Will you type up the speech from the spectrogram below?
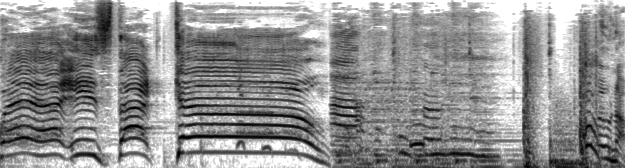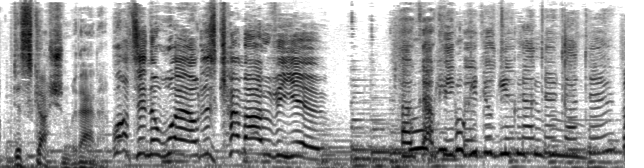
Where is that Own up discussion with Anna. What in the world has come over you? Oogie boogie doogie doo doo doo doo.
